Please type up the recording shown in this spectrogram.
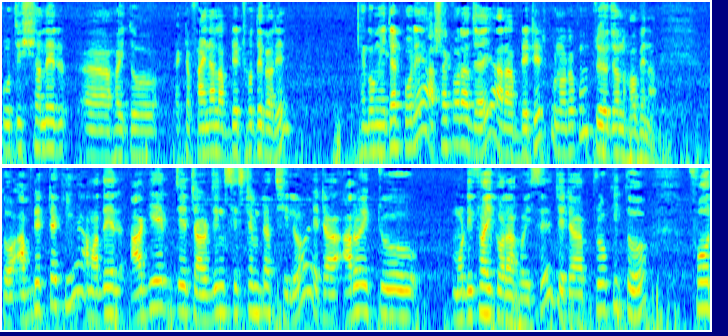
পঁচিশ সালের হয়তো একটা ফাইনাল আপডেট হতে পারে। এবং এটার পরে আশা করা যায় আর আপডেটের কোনো রকম প্রয়োজন হবে না। তো আপডেটটা কি? আমাদের আগের যে চার্জিং সিস্টেমটা ছিল, এটা আরও একটু মডিফাই করা হয়েছে, যেটা প্রকৃত ফোর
